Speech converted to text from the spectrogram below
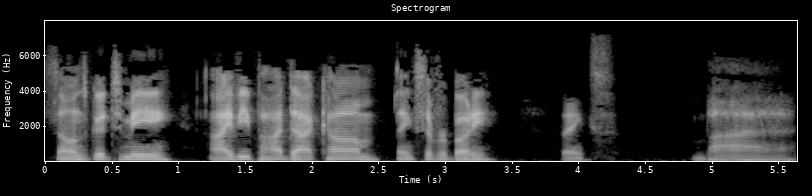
Sounds good to me. Ivypod.com. Thanks everybody. Thanks. Bye.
